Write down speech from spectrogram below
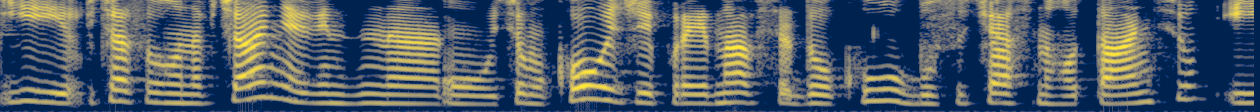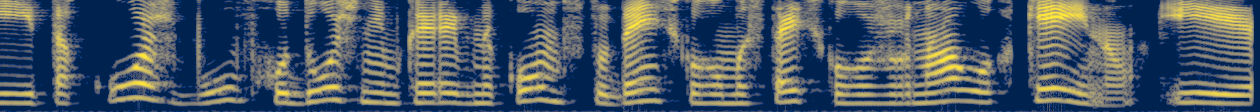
І під час свого навчання він у цьому коледжі приєднався до клубу сучасного танцю і також був художнім керівником студентського мистецького журналу Кейну. І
